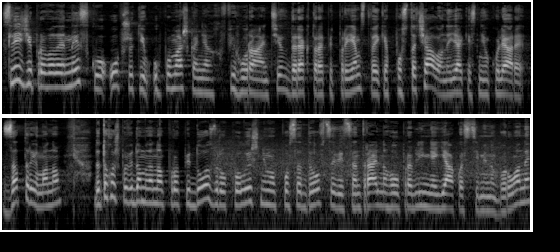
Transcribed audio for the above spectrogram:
Слідчі провели низку обшуків у помешканнях фігурантів. Директора підприємства, яке постачало неякісні окуляри, затримано. До того ж, повідомлено про підозру колишньому посадовцеві центрального управління якості Міноборони,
